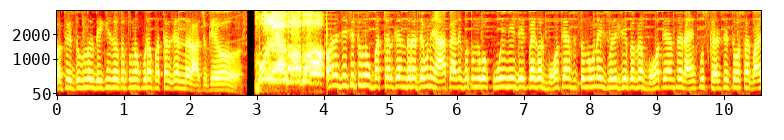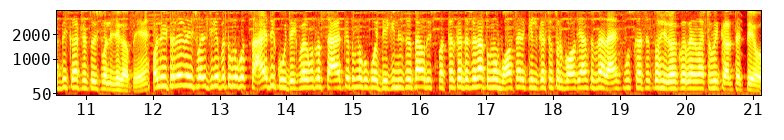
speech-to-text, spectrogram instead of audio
और फिर तुम लोग देख ही सकते हो तुम लोग पूरा पत्थर के अंदर आ चुके हो। और ना जैसे तुम लोग पत्थर के अंदर आ जाओ ना यहाँ पे आने के बाद तुम लोग को कोई नहीं देख पाएगा और बहुत ध्यान से तुम लोग ना इस वाली जगह पे अपना बहुत ध्यान से रैंक पुश कर सकते हो और सर्वाइव भी कर सकते हो इस वाली जगह पे। और लिटरली ना इस वाली जगह पे, तुम लोग को शायद ही कोई देख पाएगा। मतलब शायद के तुम लोग को कोई देख ही नहीं सकता और इस पत्थर के से ना, तुम लोग बहुत सारे किल कर सकते हो और बहुत ध्यान से अपना रैंक पुश कर सकते हो हीरो को ग्रैंड मास्टर भी कर सकते हो।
